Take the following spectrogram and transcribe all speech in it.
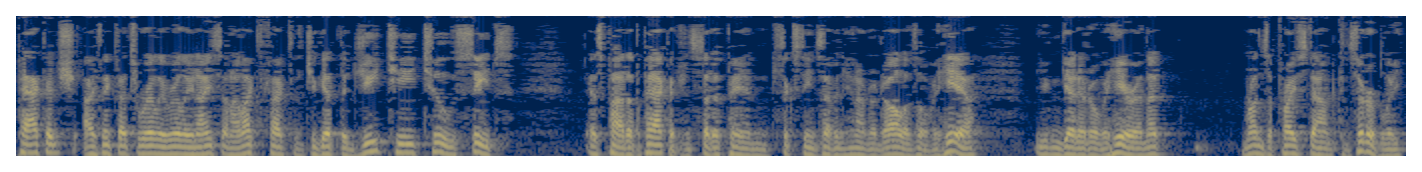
package. I think that's really, really nice. And I like the fact that you get the GT2 seats as part of the package. Instead of paying $1,600, $1,700 over here, you can get it over here. And that runs the price down considerably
